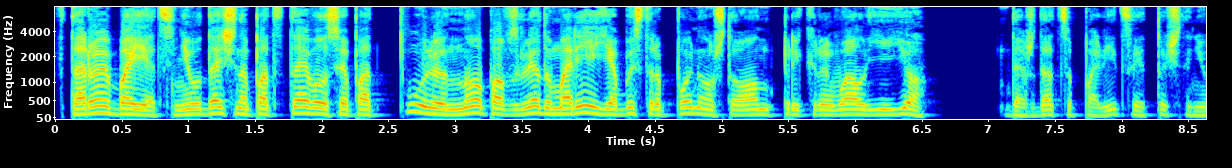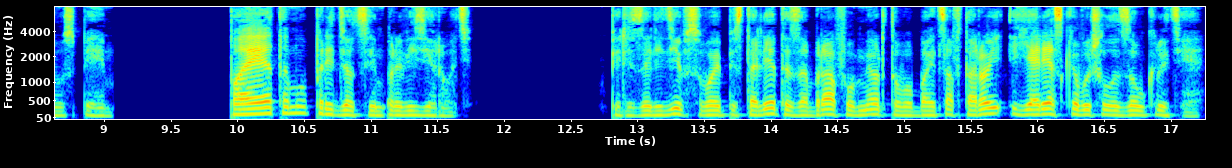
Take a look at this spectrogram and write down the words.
Второй боец неудачно подставился под пулю, но по взгляду Марии я быстро понял, что он прикрывал ее. Дождаться полиции точно не успеем. Поэтому придется импровизировать. Перезарядив свой пистолет и забрав у мертвого бойца второй, я резко вышел из-за укрытия.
